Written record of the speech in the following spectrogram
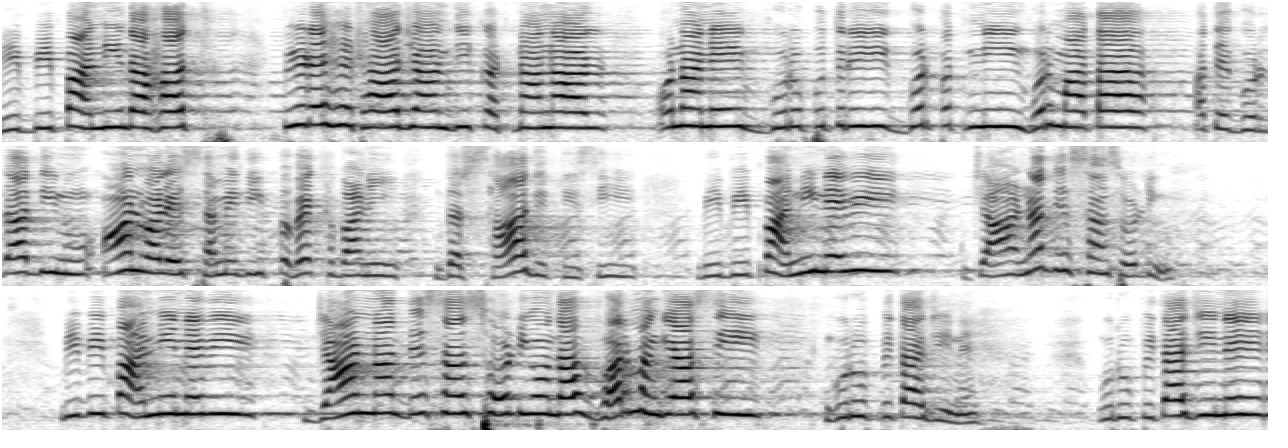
ਬੀਬੀ ਭਾਨੀ ਦਾ ਹੱਥ ਪੀੜੇ ਹੇਠਾ ਜਾਣ ਦੀ ਘਟਨਾ ਨਾਲ ਉਹਨਾਂ ਨੇ ਗੁਰਪੁੱਤਰੀ, ਗੁਰਪਤਨੀ, ਗੁਰਮਾਤਾ ਅਤੇ ਗੁਰਦਾਦੀ ਨੂੰ ਆਉਣ ਵਾਲੇ ਸਮੇਂ ਦੀ ਭਵਿੱਖਬਾਣੀ ਦਰਸਾ ਦਿੱਤੀ ਸੀ। ਬੀਬੀ ਭਾਨੀ ਨੇ ਵੀ ਜਾਣ ਨਾ ਦੇਸਾਂ ਸੋਢੀ ਬੀਬੀ ਭਾਨੀ ਨੇ ਵੀ ਜਾਣ ਨਾ ਦੇਸਾਂ ਸੋਢੀਆਂ ਦਾ ਵਰ ਮੰਗਿਆ ਸੀ ਗੁਰੂ ਪਿਤਾ ਜੀ ਨੇ। ਗੁਰੂ ਪਿਤਾ ਜੀ ਨੇ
